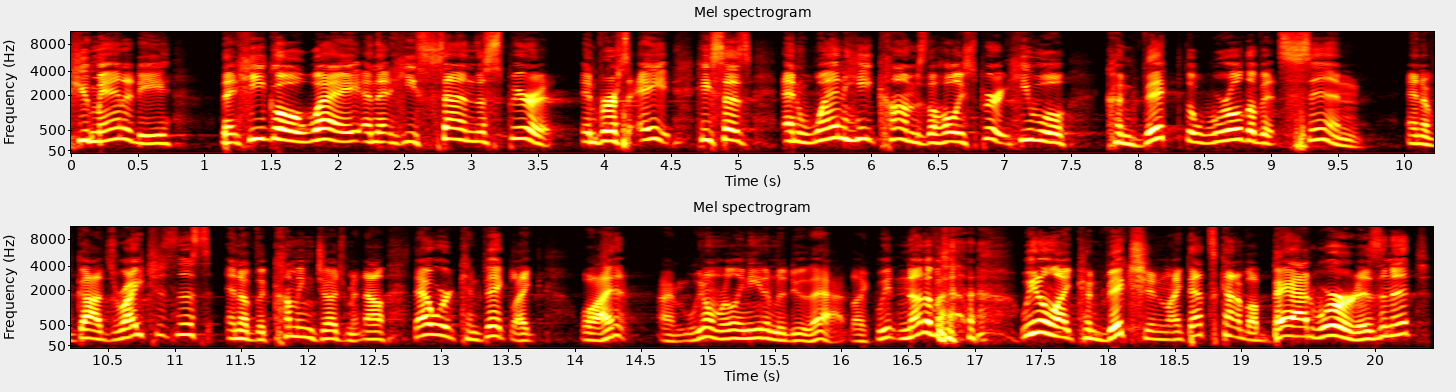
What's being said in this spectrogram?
humanity that he go away and that he send the Spirit. In verse 8, he says, And when he comes, the Holy Spirit, he will convict the world of its sin and of God's righteousness and of the coming judgment. Now, that word convict, like, well, I didn't. I'm, we don't really need him to do that. Like we, none of us, we don't like conviction. Like that's kind of a bad word, isn't it?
